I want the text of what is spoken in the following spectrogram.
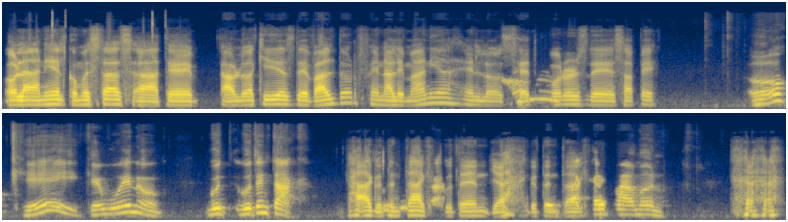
Hola, Daniel, ¿cómo estás? Ah, te hablo aquí desde Waldorf, en Alemania, en los oh. headquarters de SAP. Ok, qué bueno. guten Tag. Ah, guten Tag, guten, ya, guten Tag.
